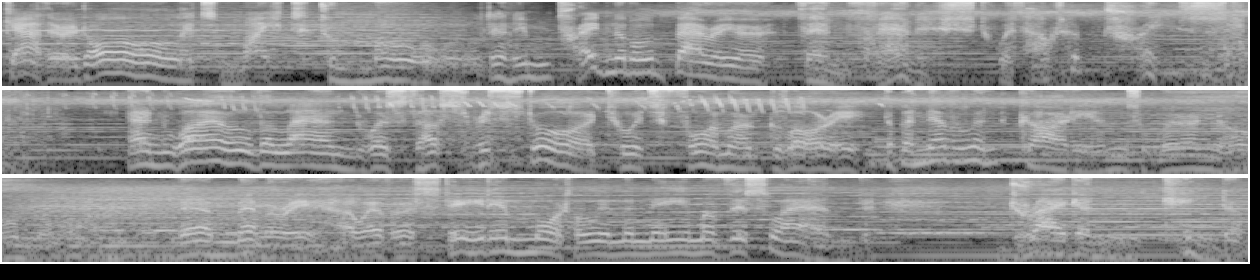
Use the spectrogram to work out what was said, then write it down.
gathered all its might to mold an impregnable barrier, then vanished without a trace. And while the land was thus restored to its former glory, the benevolent guardians were no more. Their memory, however, stayed immortal in the name of this land, Dragon Kingdom.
